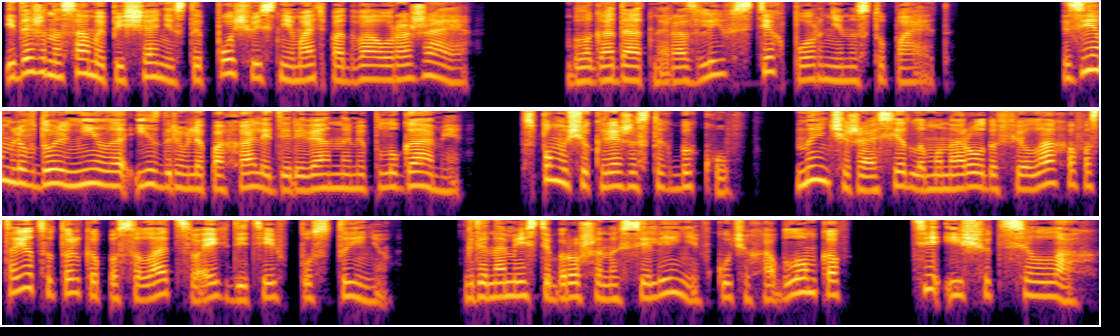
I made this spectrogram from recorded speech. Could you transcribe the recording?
и даже на самой песчанистой почве снимать по два урожая. Благодатный разлив с тех пор не наступает. Землю вдоль Нила издревле пахали деревянными плугами с помощью кряжестых быков. Нынче же оседлому народу филахов остается только посылать своих детей в пустыню, где на месте брошенных селений в кучах обломков те ищут селлах,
